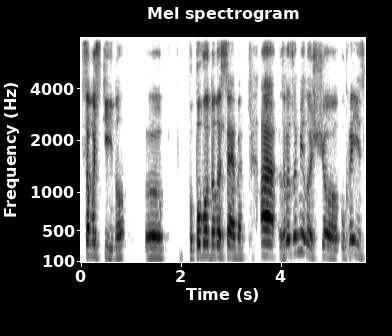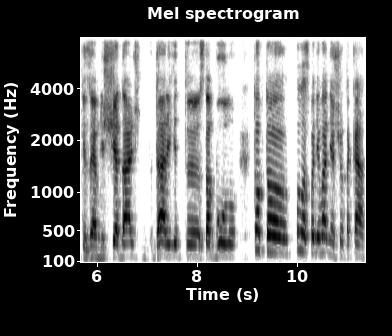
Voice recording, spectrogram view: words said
самостійно е, поводило себе. А зрозуміло, що українські землі ще далі, далі від е, Стамбулу. Тобто було сподівання, що така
